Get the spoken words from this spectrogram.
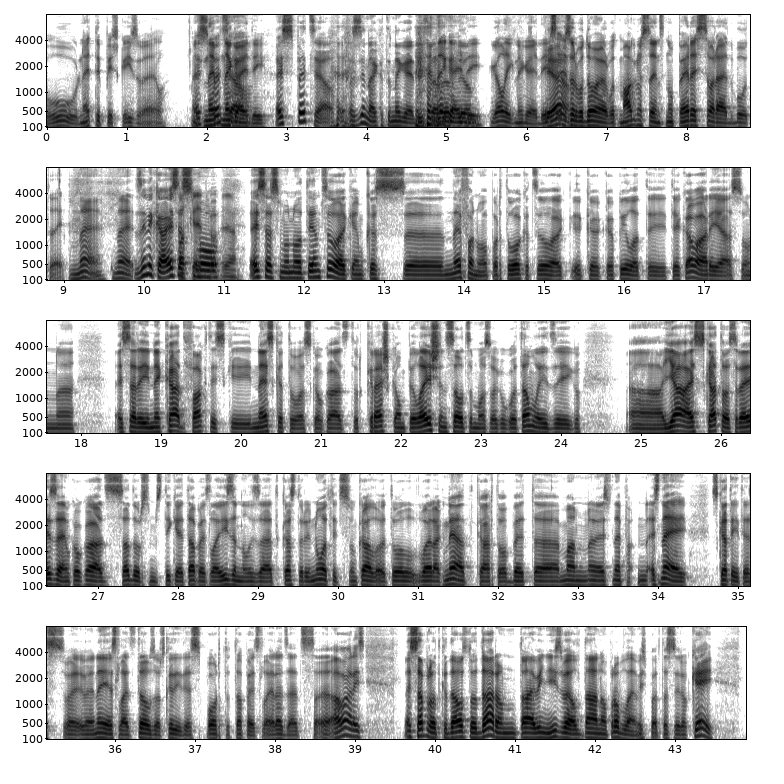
Ugh, netipiska izvēle. Es Es ne, speciāli. negaidīju. Es speciāli. Es zināju, ka tu negaidīsi. tādu negaidīju. Galīgi negaidīju. Es, es varbūt domāju, varbūt Magnusens, nu, Pēres varētu būt. Vai... Nē, nē. Zini, kā es esmu, Paskaidro, jā. es esmu no tiem cilvēkiem, kas uh, nefano par to, ka, cilvēki, ka, ka piloti tiek avārijās. Un, uh, es arī nekad faktiski neskatos kaut tur crash compilation saucamos vai kaut ko tamlīdzīgu. Uh, jā, es skatos reizēm kaut kādas sadursmes tikai tāpēc, lai izanalizētu, kas tur ir noticis un kā lai to vairāk neatkārto. Bet uh, man, es, nepa, es neeju skatīties vai, vai neieslēdzu televizoru, skatīties sportu, tāpēc, lai redzētu uh, avārijas. Es saprotu, ka daudz to dara, un tā ir viņa izvēle. Tā nav problēma. Vispār tas ir ok.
